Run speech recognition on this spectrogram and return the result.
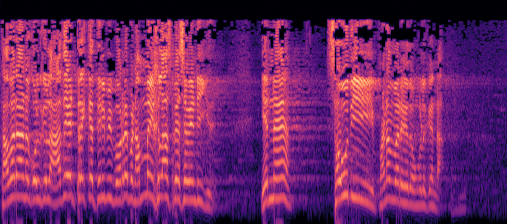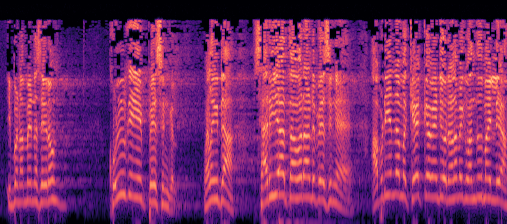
தவறான கொள்கையில் அதே ட்ரெக்க திருப்பி போடுற இப்ப நம்ம இஹ்லாஸ் பேச வேண்டியது என்ன? சவுதி பணம் வருகிறது உங்களுக்கு என்ன? இப்ப நம்ம என்ன செய்யறோம் கொள்கையை பேசுங்கள். வழங்கிட்டா? சரியா தவறான்னு பேசுங்க. அப்படின்னு நம்ம கேட்க வேண்டிய ஒரு நிலைமைக்கு வந்ததுமா இல்லையா?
